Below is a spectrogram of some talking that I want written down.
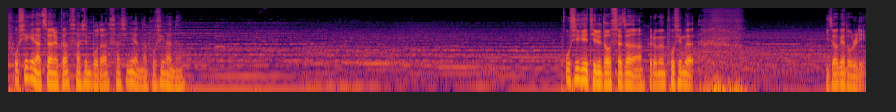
포식이 낫지 않을까? 사신보다? 사신이 낫나? 포식이 낫나? 포식이 딜 더 세잖아. 그러면 포식은 이적의 논리.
